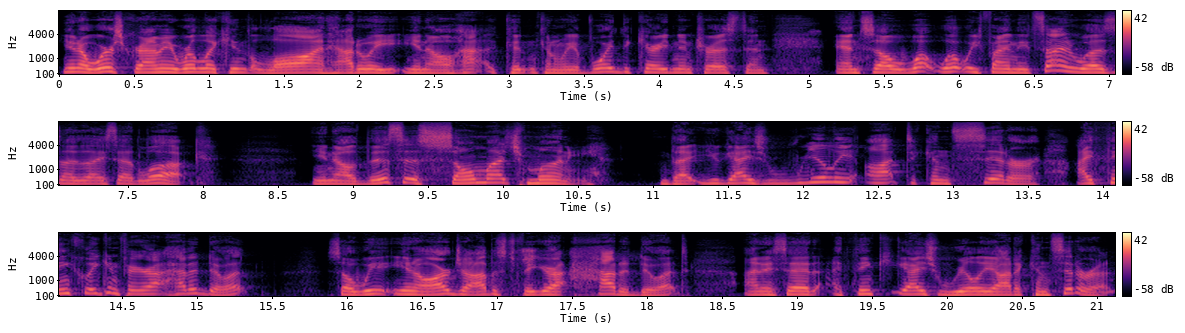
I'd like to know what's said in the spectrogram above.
you know, we're scrambling, we're looking at the law and how do we, you know, how can, can we avoid the carried interest? And and so what what we finally decided was, as I said, look, you know, this is so much money that you guys really ought to consider. I think we can figure out how to do it. So we, you know, our job is to figure out how to do it. And I said, I think you guys really ought to consider it.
